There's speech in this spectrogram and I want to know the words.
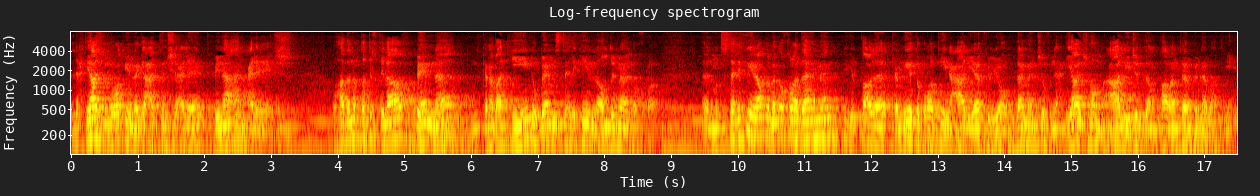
الاحتياج للبروتين اللي قاعد تمشي عليه أنت بناء على إيش؟ وهذا نقطة اختلاف بيننا كنباتيين وبين مستهلكين الأنظمة الأخرى. المستهلكين الأنظمة الأخرى دائما يطلعوا له كمية بروتين عالية في اليوم، دائما تشوف أن احتياجهم عالي جدا مقارنة بالنباتيين.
